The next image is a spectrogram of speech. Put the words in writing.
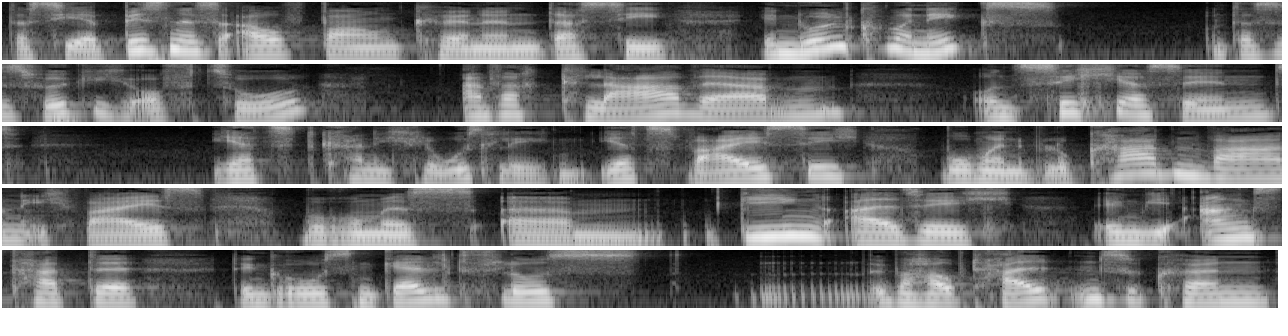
dass sie ihr Business aufbauen können, dass sie in 0, nix, und das ist wirklich oft so, einfach klar werden und sicher sind, jetzt kann ich loslegen. Jetzt weiß ich, wo meine Blockaden waren. Ich weiß, worum es ähm, ging, als ich irgendwie Angst hatte, den großen Geldfluss äh, überhaupt halten zu können,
